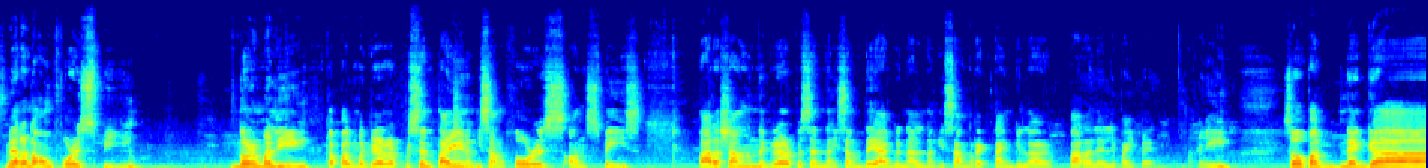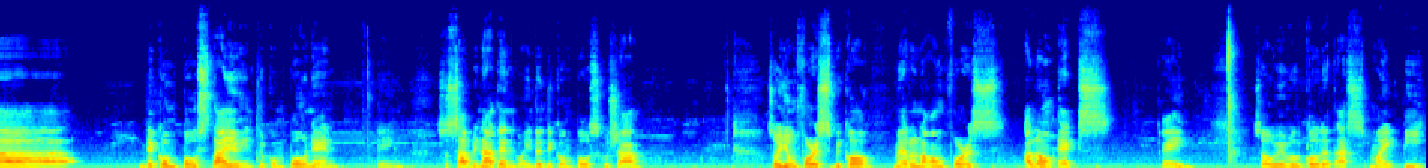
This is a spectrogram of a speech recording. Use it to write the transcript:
meron akong force P. Normally, kapag magre-represent tayo ng isang force on space, para siyang nagre-represent ng isang diagonal ng isang rectangular parallelepiped. Okay? So, pag nag uh, decompose tayo into component, okay? So, sabi natin kung i-decompose ko siya, So, yung force B ko, meron akong force along X. Okay? So, we will call it as my P.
